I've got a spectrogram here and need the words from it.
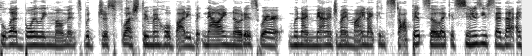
blood boiling moments would just flush through my whole body. But now I notice where when I manage my mind, I can stop it. So like as soon as you said that, I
